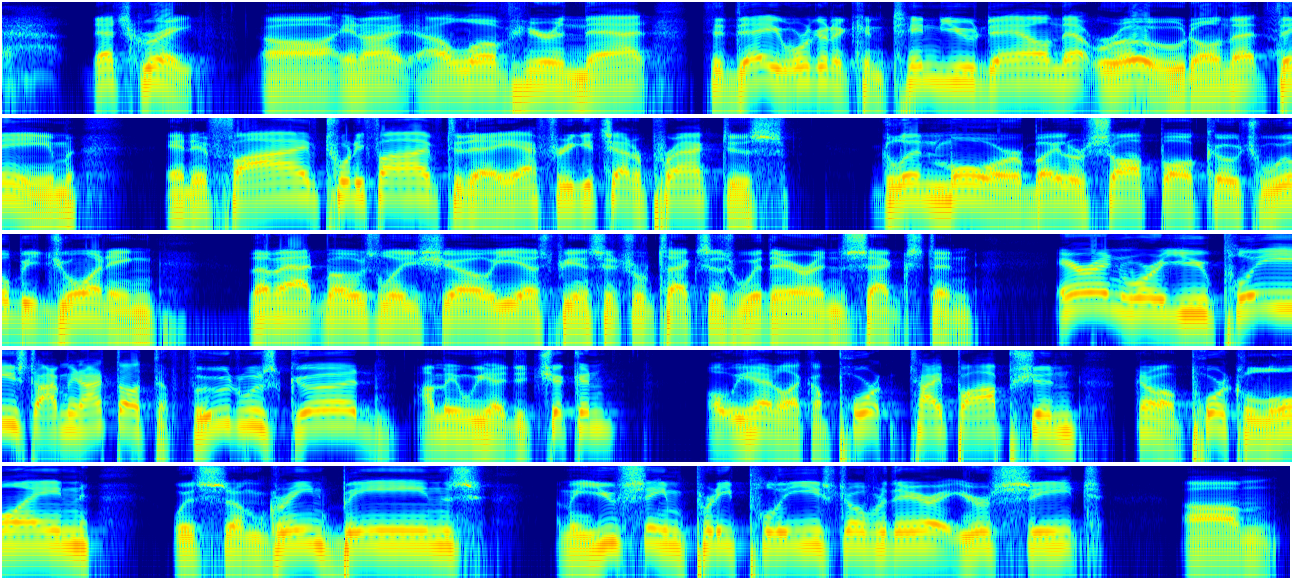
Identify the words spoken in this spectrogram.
that's great. Uh, and I, I love hearing that. Today, we're going to continue down that road on that theme. And at 525 today, after he gets out of practice, Glenn Moore, Baylor softball coach, will be joining the Matt Mosley Show, ESPN Central Texas, with Aaron Sexton. Aaron, were you pleased? I mean, I thought the food was good. I mean, we had the chicken. Oh, we had like a pork type option, kind of a pork loin with some green beans I mean, you seem pretty pleased over there at your seat. Um,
